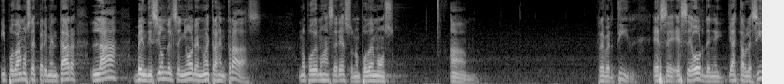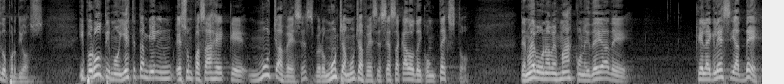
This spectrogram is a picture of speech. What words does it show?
y podamos experimentar la bendición del Señor en nuestras entradas. No podemos hacer eso, no podemos revertir ese, orden ya establecido por Dios. Y por último, y este también es un pasaje que muchas veces, pero muchas, muchas veces se ha sacado de contexto. De nuevo, una vez más, con la idea de que la iglesia dé.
